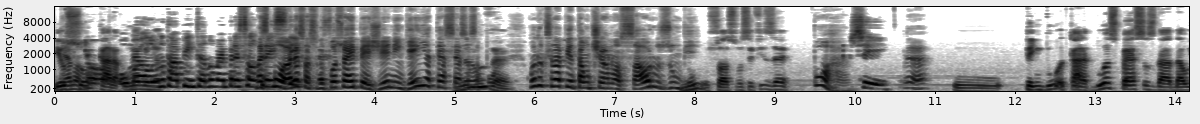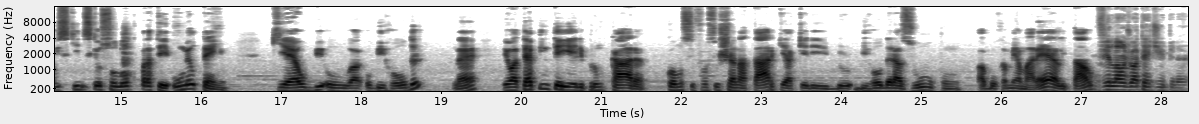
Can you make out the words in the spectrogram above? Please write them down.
Eu, Eu sou- cara, o uma meu aluno tava pintando uma impressão Mas, 3D. pô, olha só, se não fosse o RPG, ninguém ia ter acesso a essa Não, porra. velho. Quando que você vai pintar um tiranossauro zumbi? Não, Só se você fizer. Porra. Sim. É. O... Tem duas, cara, duas peças da, da WizKids que eu sou louco pra ter. Uma eu tenho, que é o, o, o Beholder, né? Eu até pintei ele pra um cara como se fosse o Xanatar, que é aquele Be- Beholder azul com a boca meio amarela e tal. Vilão de Waterdeep, né?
